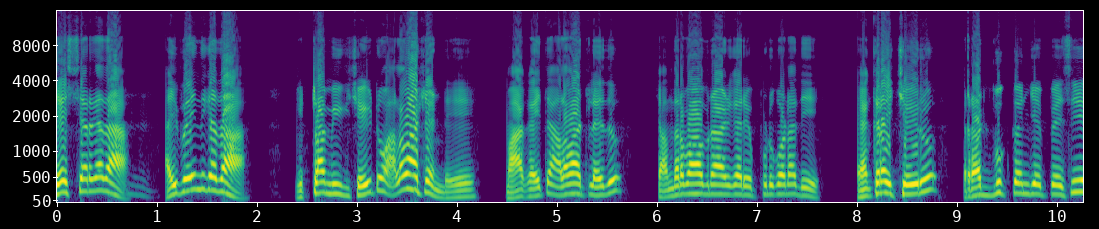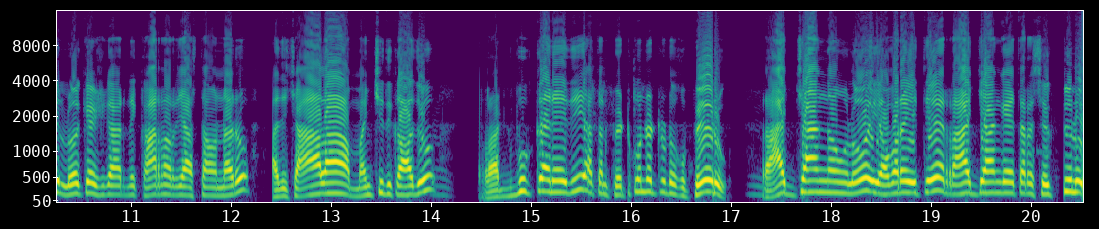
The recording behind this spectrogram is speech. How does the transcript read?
చేశారు కదా అయిపోయింది కదా. ఇట్లా మీకు చేయటం అలవాటండి. మాకైతే అలవాట్లేదు చంద్రబాబు నాయుడు గారు ఎప్పుడు కూడా అది ఎంకరేజ్ చేయరు. రెడ్ బుక్ అని చెప్పేసి లోకేష్ గారిని కార్నర్ చేస్తా ఉన్నారు. అది చాలా మంచిది కాదు. రెడ్ బుక్ అనేది అతను పెట్టుకున్నటువంటి ఒక పేరు. రాజ్యాంగంలో ఎవరైతే రాజ్యాంగేతర శక్తులు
